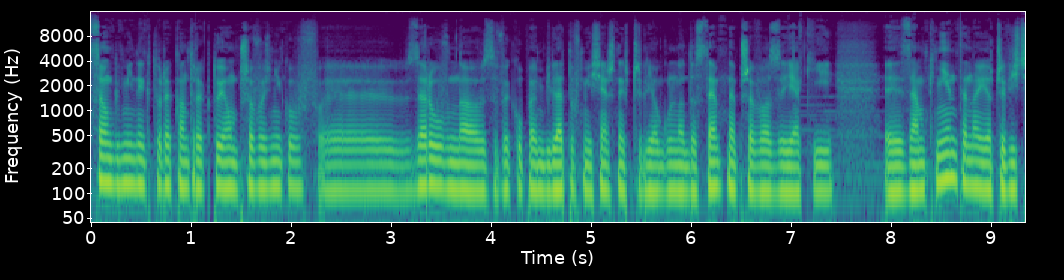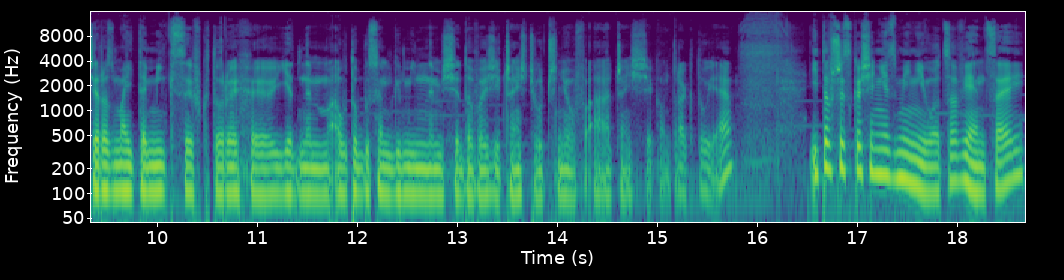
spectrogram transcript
są gminy, które kontraktują przewoźników e, zarówno z wykupem biletów miesięcznych, czyli ogólnodostępne przewozy, jak i e, zamknięte, no i oczywiście rozmaite miksy, w których e, jednym autobusem gminnym się dowozi część uczniów, a część się kontraktuje. I to wszystko się nie zmieniło. Co więcej,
